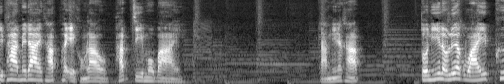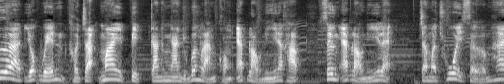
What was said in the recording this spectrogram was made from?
ที่พลาดไม่ได้ครับ พระเอกของเรา PUBG Mobile ตามนี้นะครับ ตัวนี้เราเลือกไว้เพื่อยกเว้นเขาจะไม่ปิดการทำงานอยู่เบื้องหลังของแอปเหล่านี้นะครับ ซึ่งแอปเหล่านี้แหละจะมาช่วยเสริมให้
